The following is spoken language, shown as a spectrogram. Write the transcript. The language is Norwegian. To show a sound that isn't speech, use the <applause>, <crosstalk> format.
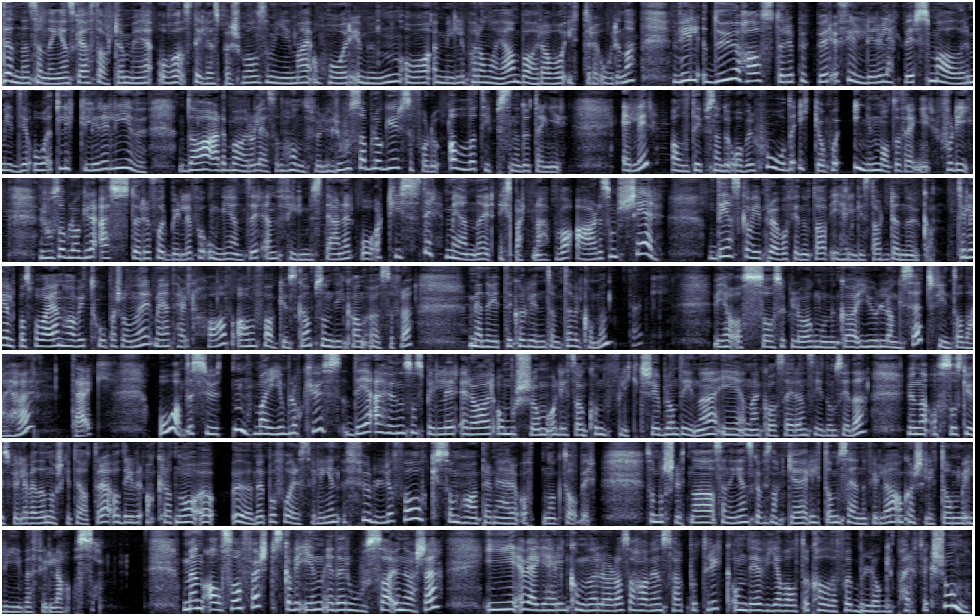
Denne sendingen skal jeg starte med å stille spørsmål som gir meg hår i munnen og mild paranoia bare av å ytre ordene. Vil du ha større pupper, fyldigere lepper, smalere midje og et lykkeligere liv? Da er det bare å lese en håndfull rosa-blogger, så får du alle tipsene du trenger. Eller alle tipsene du overhodet ikke og på ingen måte trenger. Fordi rosa-bloggere er større forbilder for unge jenter enn filmstjerner og artister, mener ekspertene. Hva er det som skjer? Det skal vi prøve å finne ut av i Helgestart denne uka. Til å hjelpe oss på veien har vi to personer med et helt hav av fagkunnskap som de kan øse fra. Medieviter Karoline Tømte, velkommen. Takk. Vi har også psykolog Monica Juel Langseth. Fint å ha deg her. Takk. Og dessuten Marie Blokhus. Det er hun som spiller rar og morsom og litt sånn konfliktsky blondine i NRK-serien Side om side. Hun er også skuespiller ved Det Norske Teatret, og driver akkurat nå og øver på forestillingen Fulle folk, som har premiere 8. oktober. Så mot slutten av sendingen skal vi snakke litt om scenefylla, og kanskje litt om livet-fylla også. Men altså, først skal vi inn i det rosa universet. I VG-helg kommende lørdag så har vi en sak på trykk om det vi har valgt å kalle for bloggperfeksjon.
